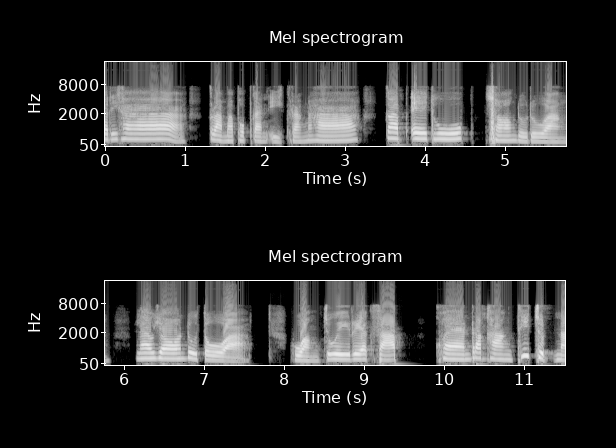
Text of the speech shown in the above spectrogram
วัสดีค่ะ กลับมาพบกันอีกครั้งนะคะ กับ A-Tube ช่องดูดวง แล้วย้อนดูตัว ห่วงจุ้ยเรียกทรัพย์ แขวนระฆังที่จุดไหน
